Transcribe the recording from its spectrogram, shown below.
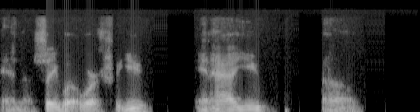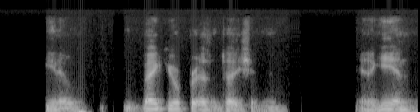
and uh, see what works for you and how you, um, you know, make your presentation. And, and again,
